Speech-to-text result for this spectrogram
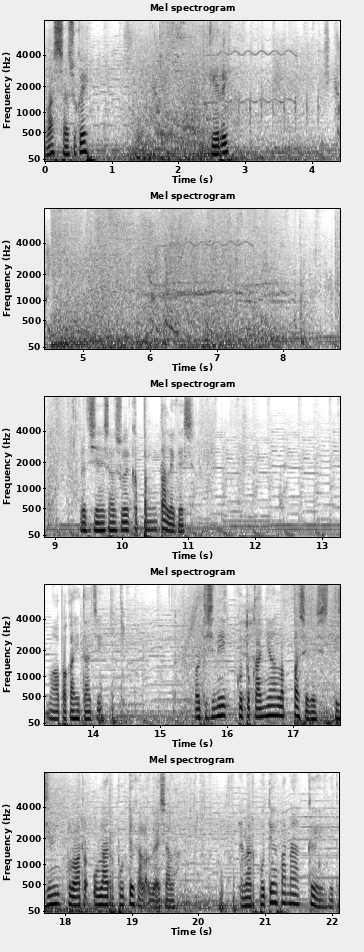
Awas Sasuke. Kiri. Di sini Sasuke kepental ya guys. Mau apakah Itachi? Oh di sini kutukannya lepas ya guys. Di sini keluar ular putih kalau nggak salah. Ular putih apa naga ya gitu.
